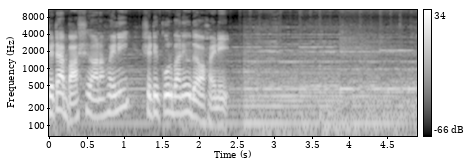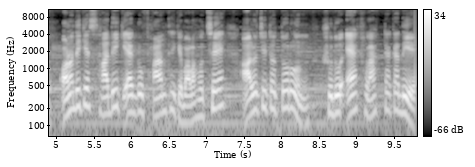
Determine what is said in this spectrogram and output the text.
সেটা বাসে আনা হয়নি, সেটি কুরবানিও দেওয়া হয়নি। অন্যদিকে সাদিক অ্যাগ্রো ফার্ম থেকে বলা হচ্ছে, আলোচিত তরুণ শুধু এক লাখ টাকা দিয়ে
